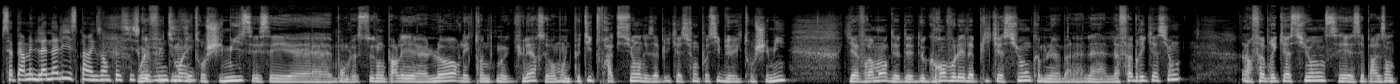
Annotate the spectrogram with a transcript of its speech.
ça permet de l'analyse, par exemple, aussi, ce oui, que vous effectivement, l'électrochimie, c'est euh, bon, ce dont parlait Laure, l'électronique moléculaire, c'est vraiment une petite fraction des applications possibles de l'électrochimie. Il y a vraiment de, de, de grands volets d'applications, comme le, bah, la, la, fabrication. Alors, fabrication, c'est par exemple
